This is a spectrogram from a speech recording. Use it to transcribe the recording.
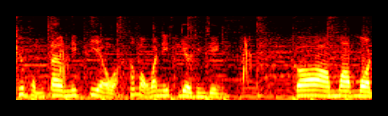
คือผมเติมนิดเดียวอะต้องบอกว่านิดเดียวจริง ๆ ก็หมอบหมด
